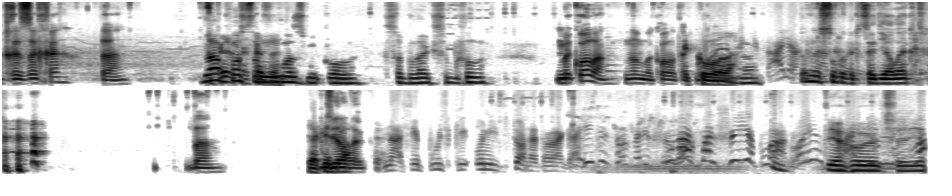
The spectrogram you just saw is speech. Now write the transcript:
ГЗХ? Так. Да, просто мова з Миколи. Щоб легше було. Микола? Ну, Микола так. Микола. Да. Це не суржик, це діалект. Да. Як і Діалект. Наши пушки уничтожат врага. У нас большие планы. Я говорю, що я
